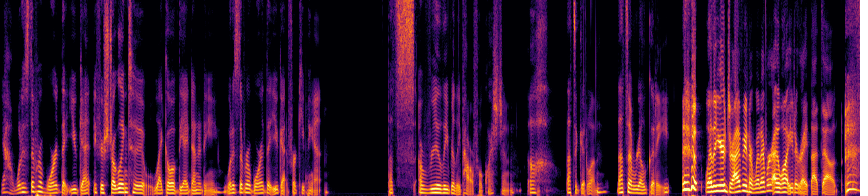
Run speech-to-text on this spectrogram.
yeah, what is the reward that you get if you're struggling to let go of the identity? What is the reward that you get for keeping it? That's a really, really powerful question. Ugh, that's a good one. That's a real goodie. Whether you're driving or whatever, I want you to write that down.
